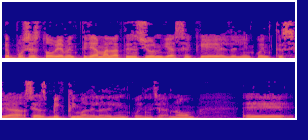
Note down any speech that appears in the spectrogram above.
que pues esto obviamente llama la atención y hace que el delincuente sea seas víctima de la delincuencia no eh,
